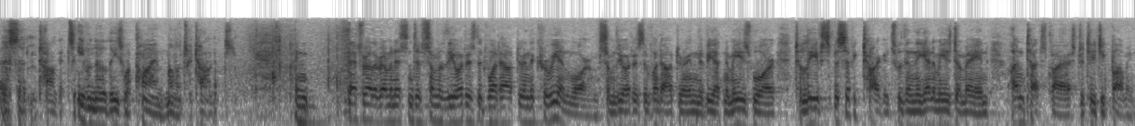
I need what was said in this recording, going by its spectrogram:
uh, certain targets, even though these were prime military targets. And that's rather reminiscent of some of the orders that went out during the Korean War, some of the orders that went out during the Vietnamese War to leave specific targets within the enemy's domain untouched by our strategic bombing.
